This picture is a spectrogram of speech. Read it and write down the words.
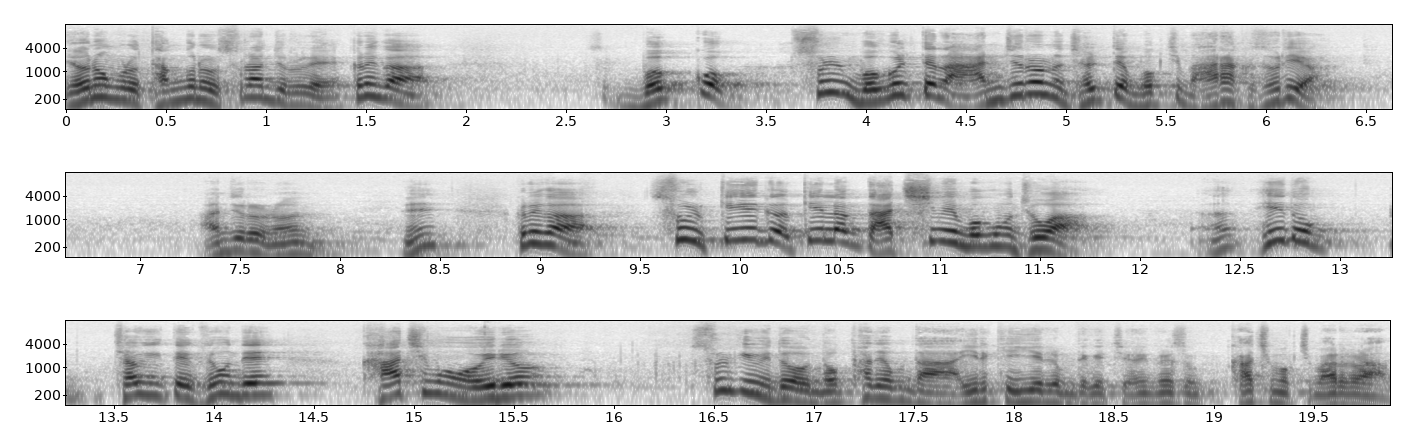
연어으로 당근으로 술안주를 해. 그러니까 먹고 술 먹을 때는 안주로는 절대 먹지 마라 그 소리야. 안주로는. 예? 그러니까 술 깨, 깨려고 때 아침에 먹으면 좋아. 어? 해독 자극 때 좋은데 같이 먹으면 오히려 술김이 더 높아져본다. 이렇게 이해를 하면 되겠죠. 그래서 같이 먹지 말아라.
